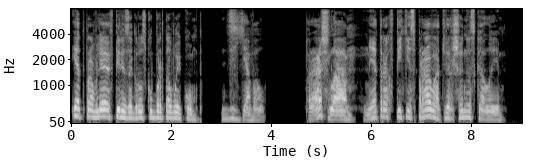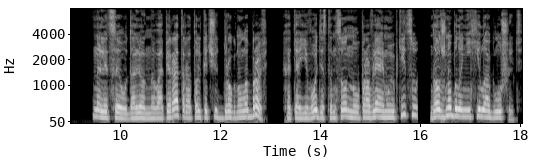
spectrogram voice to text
и отправляя в перезагрузку бортовой комп. Дьявол! Прошла. Метрах в пяти справа от вершины скалы. На лице удаленного оператора только чуть дрогнула бровь, хотя его дистанционно управляемую птицу должно было нехило оглушить.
